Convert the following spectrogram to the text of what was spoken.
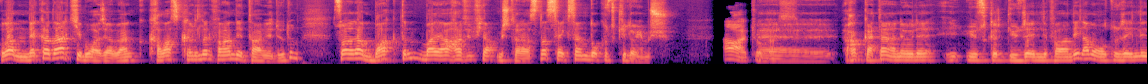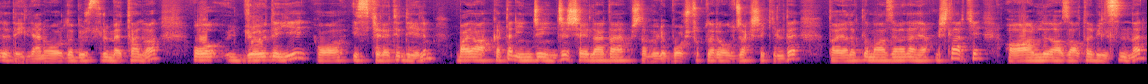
Ulan ne kadar ki bu acaba? Ben kalas kırılır falan diye tahmin ediyordum. Sonradan baktım bayağı hafif yapmışlar aslında. 89 kiloymuş. Aa çok az. Ee, hakikaten hani öyle 140-150 falan değil ama 30-50 de değil. Yani orada bir sürü metal var. O gövdeyi, o iskeleti diyelim bayağı hakikaten ince ince şeylerden yapmışlar. Böyle boşlukları olacak şekilde dayanıklı malzemeden yapmışlar ki ağırlığı azaltabilsinler.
